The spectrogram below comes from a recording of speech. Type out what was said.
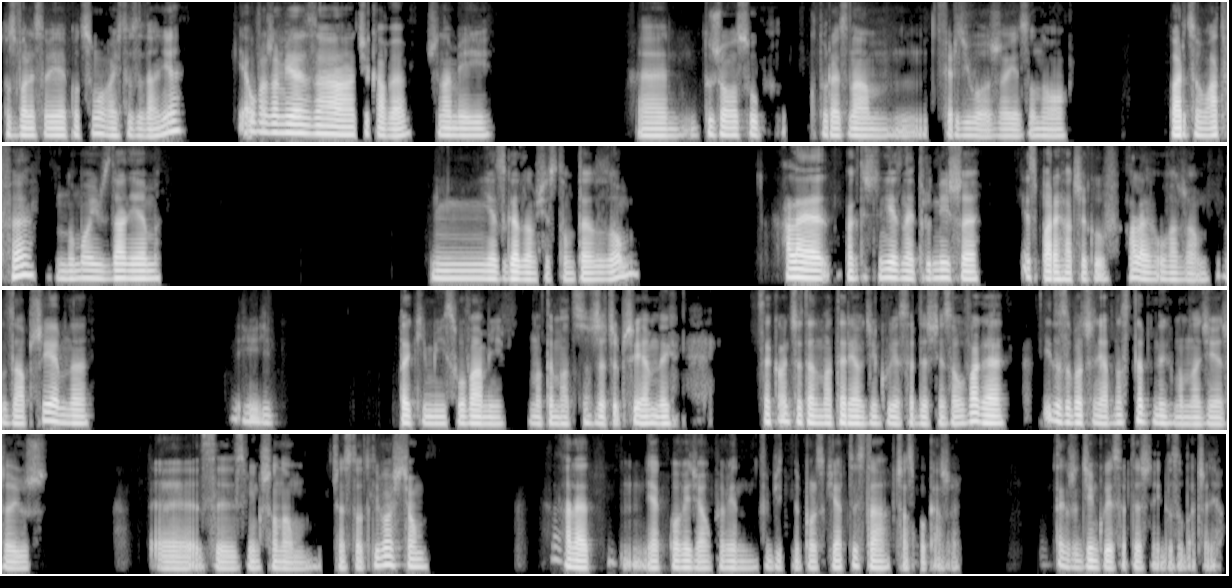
pozwolę sobie podsumować to zadanie. Ja uważam je za ciekawe. Przynajmniej e, dużo osób, które znam, twierdziło, że jest ono bardzo łatwe. No moim zdaniem nie zgadzam się z tą tezą, ale faktycznie nie jest najtrudniejsze. Jest parę haczyków, ale uważam za przyjemne i takimi słowami na temat rzeczy przyjemnych zakończę ten materiał. Dziękuję serdecznie za uwagę i do zobaczenia w następnych. Mam nadzieję, że już e, z zwiększoną częstotliwością, ale mm, jak powiedział pewien wybitny polski artysta, czas pokaże. Także dziękuję serdecznie i do zobaczenia.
